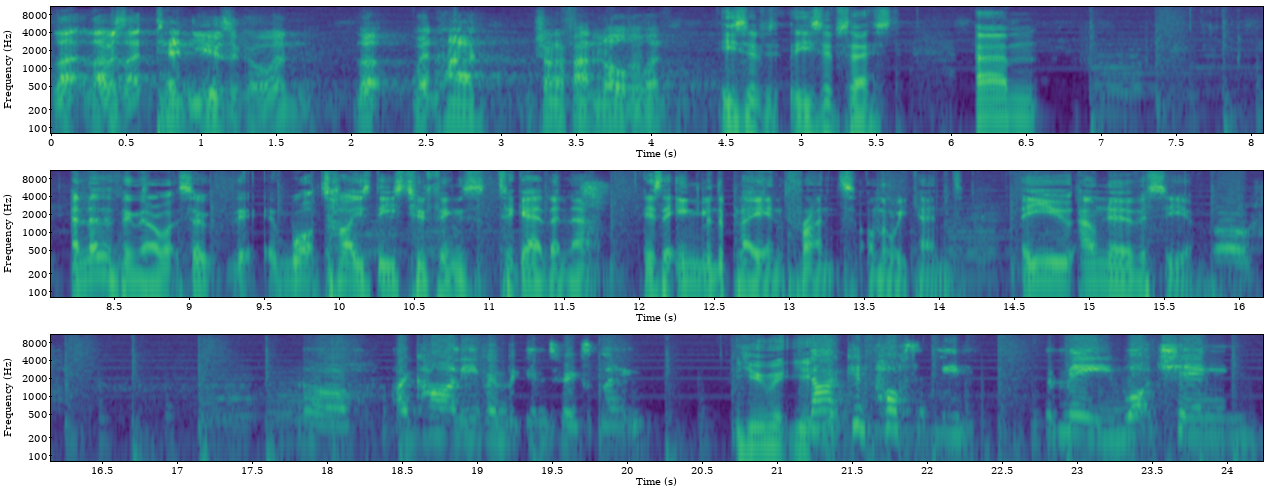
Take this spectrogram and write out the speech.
that, that was like ten years ago, and look, went high. I'm trying to find an older one. He's he's obsessed. Um, another thing that I want. So, th- what ties these two things together now is that England are playing France on the weekend. Are you? How nervous are you? Oh. oh, I can't even begin to explain. You, you That could possibly, for me, watching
